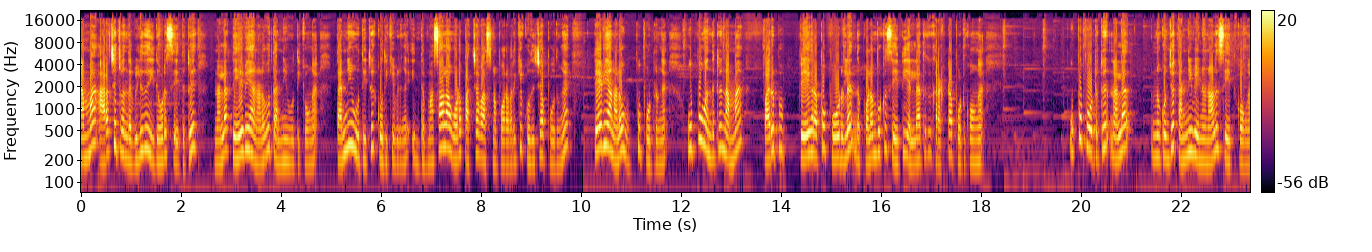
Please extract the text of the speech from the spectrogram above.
நம்ம அரைச்சிட்டு வந்த விழுது இதோடு சேர்த்துட்டு நல்லா தேவையான அளவு தண்ணி ஊற்றிக்கோங்க தண்ணி ஊற்றிட்டு கொதிக்க விடுங்க. இந்த மசாலாவோட பச்சை வாசனை போகிற வரைக்கும் கொதிச்சா போதுங்க. தேவையான அளவு உப்பு போட்டுருங்க. உப்பு வந்துட்டு நம்ம பருப்பு வேகிறப்போ போடல. இந்த குழம்புக்கு சேர்த்து எல்லாத்துக்கும் கரெக்டாக போட்டுக்கோங்க. உப்பு போட்டுட்டு நல்லா இன்னும் கொஞ்சம் தண்ணி வேணும்னாலும் சேர்த்துக்கோங்க.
